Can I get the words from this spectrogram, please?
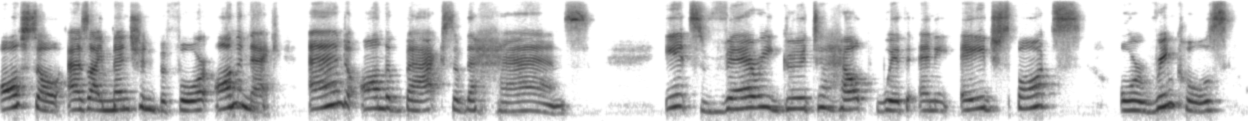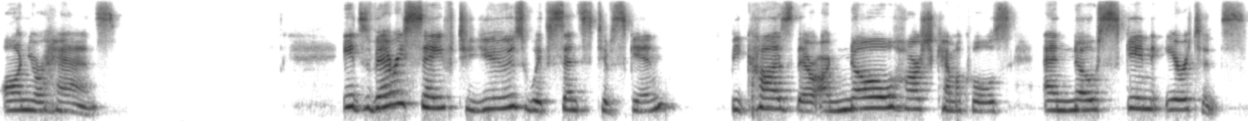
also, as I mentioned before, on the neck and on the backs of the hands. It's very good to help with any age spots or wrinkles on your hands. It's very safe to use with sensitive skin because there are no harsh chemicals and no skin irritants.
